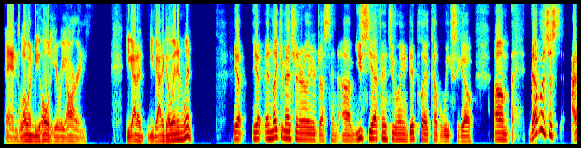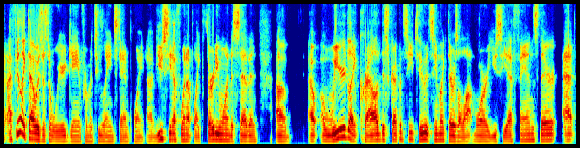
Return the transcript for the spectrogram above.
And lo and behold, here we are. And you gotta you gotta go in and win. Yep, yep. And like you mentioned earlier, Justin, um, UCF and Tulane did play a couple weeks ago. Um, that was just I, I, feel like that was just a weird game from a Tulane standpoint. Um, UCF went up like thirty-one to seven. Um, a, a, weird like crowd discrepancy too. It seemed like there was a lot more UCF fans there at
